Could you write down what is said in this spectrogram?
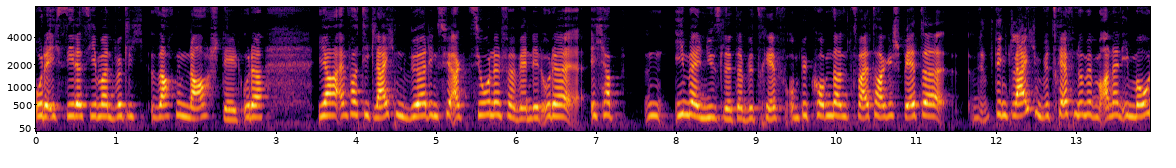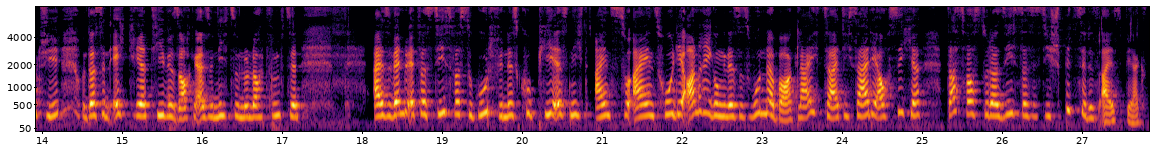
Oder ich sehe, dass jemand wirklich Sachen nachstellt oder ja, einfach die gleichen Wordings für Aktionen verwendet. Oder ich habe E-Mail-Newsletter betreff und bekomme dann zwei Tage später den gleichen Betreff, nur mit einem anderen Emoji. Und das sind echt kreative Sachen, also nicht so 0815. Also wenn du etwas siehst, was du gut findest, kopier es nicht eins zu eins, hol dir Anregungen, das ist wunderbar. Gleichzeitig sei dir auch sicher, das, was du da siehst, das ist die Spitze des Eisbergs.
